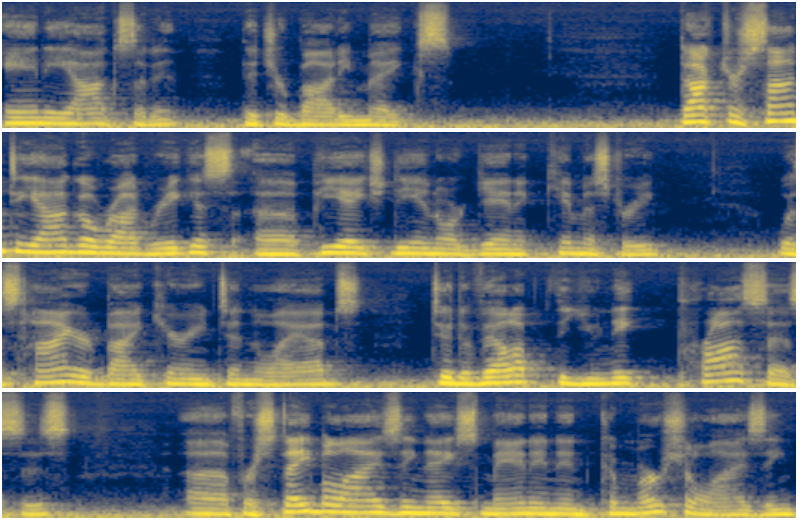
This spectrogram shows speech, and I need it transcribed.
antioxidant that your body makes. Dr. Santiago Rodriguez, a PhD in organic chemistry, was hired by Carrington Labs to develop the unique processes uh, for stabilizing ACE acemannan and commercializing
